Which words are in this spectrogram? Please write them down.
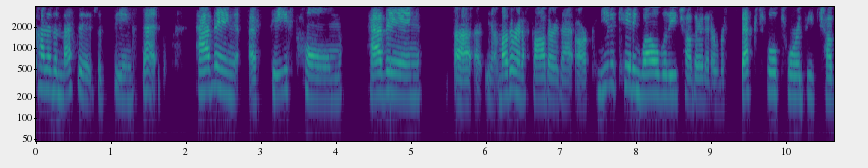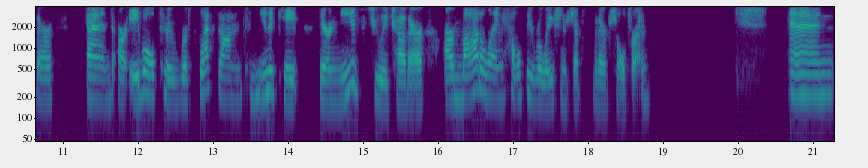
kind of the message that's being sent. Having a safe home, having uh, you know, a mother and a father that are communicating well with each other, that are respectful towards each other, and are able to reflect on and communicate their needs to each other are modeling healthy relationships for their children. And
